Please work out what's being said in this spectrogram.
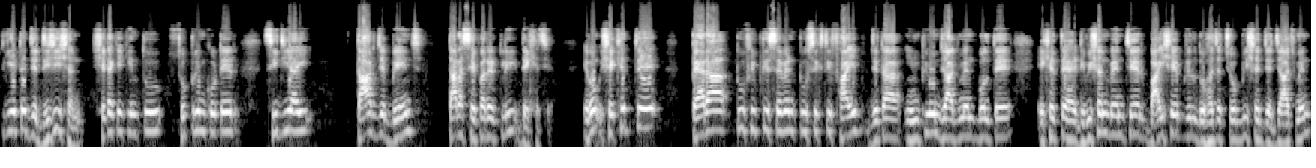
ক্রিয়েটের যে ডিসিশন সেটাকে কিন্তু সুপ্রিম কোর্টের সিজিআই তার যে বেঞ্চ তারা সেপারেটলি দেখেছে। এবং সেক্ষেত্রে para two fifty seven two sixty five যেটা ইম্পিউন জাজমেন্ট বলতে এক্ষেত্রে ডিভিশন বেঞ্চের বাইশে এপ্রিল দু হাজার চব্বিশের যে জাজমেন্ট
